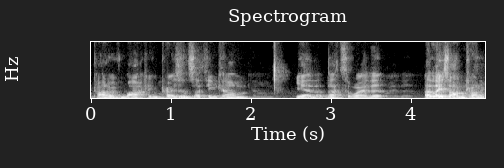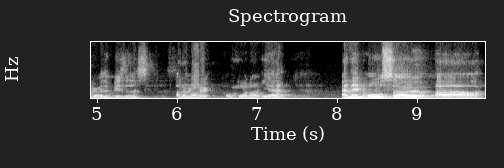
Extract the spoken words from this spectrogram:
kind of marketing presence, I think, um, yeah, that, that's the way that at least I'm trying to grow the business. I don't For know sure. if or not yet. And then also, uh,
